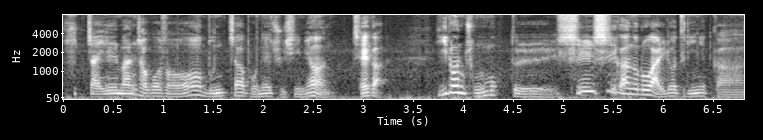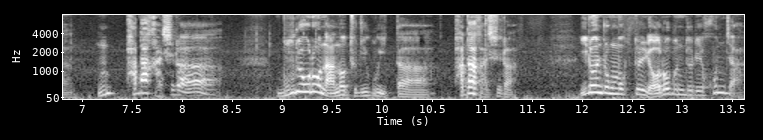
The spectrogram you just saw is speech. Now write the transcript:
숫자 1만 적어서 문자 보내주시면 제가 이런 종목들 실시간으로 알려드리니까 응? 받아가시라. 무료로 나눠드리고 있다. 받아가시라. 이런 종목들 여러분들이 혼자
